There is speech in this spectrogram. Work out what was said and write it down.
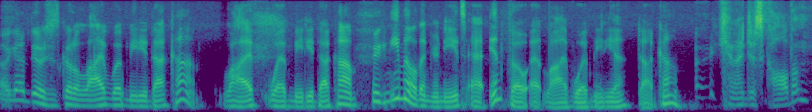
All you got to do is just go to livewebmedia.com, livewebmedia.com, or you can email them your needs at info at livewebmedia.com. Can I just call them?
